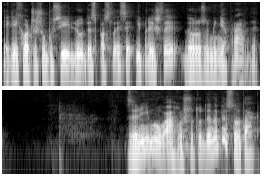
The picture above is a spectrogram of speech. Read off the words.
який хоче, щоб усі люди спаслися і прийшли до розуміння правди. Звернімо увагу, що не написано так.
